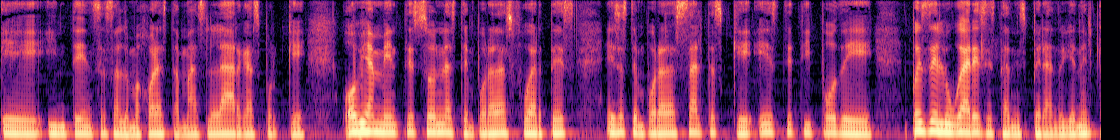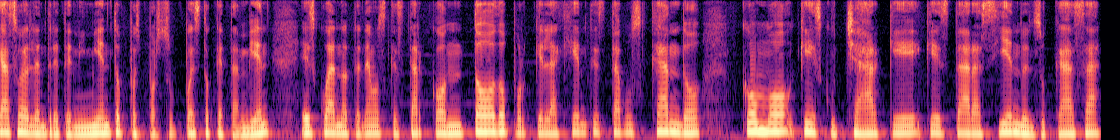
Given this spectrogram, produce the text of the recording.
eh, intensas, a lo mejor hasta más largas, porque obviamente son las temporadas fuertes, esas temporadas altas que este tipo de pues de lugares están esperando. Y en el caso del entretenimiento, pues por supuesto que también es cuando tenemos que estar con todo, porque la gente está buscando cómo, qué escuchar, qué, qué estar haciendo en su casa.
